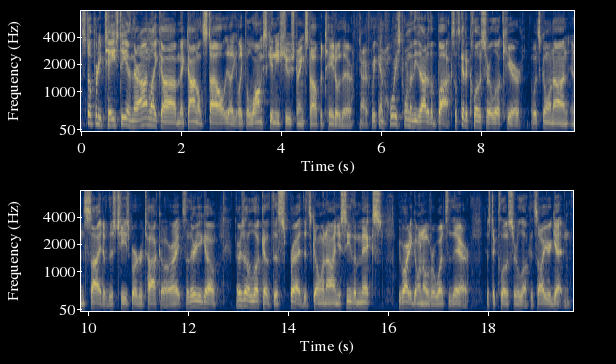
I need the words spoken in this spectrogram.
still pretty tasty, and they're on like a McDonald's style, like, like the long skinny shoestring style potato there. All right, if we can hoist one of these out of the box, let's get a closer look here what's going on inside of this cheeseburger taco, all right? So there you go. There's a look of the spread that's going on. You see the mix. We've already gone over what's there. Just a closer look. It's all you're getting.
